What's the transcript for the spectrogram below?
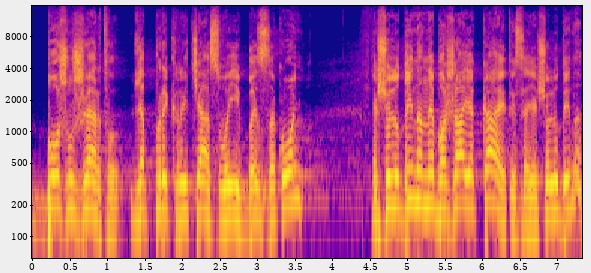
Божу жертву для прикриття своїх беззаконь, Якщо людина не бажає каятися, якщо людина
